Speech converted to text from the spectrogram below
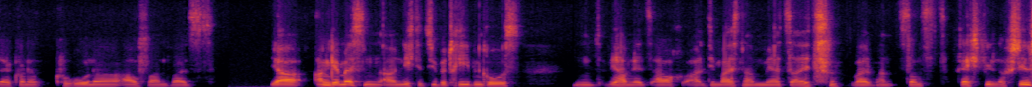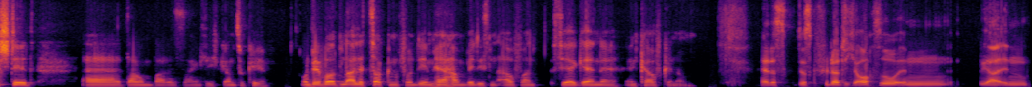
der Corona-Aufwand, war jetzt ja angemessen, aber nicht jetzt übertrieben groß. Und wir haben jetzt auch, die meisten haben mehr Zeit, weil man sonst recht viel noch stillsteht. Äh, darum war das eigentlich ganz okay. Und wir wollten alle zocken, von dem her haben wir diesen Aufwand sehr gerne in Kauf genommen. Ja, das, das Gefühl hatte ich auch so in, ja, in,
